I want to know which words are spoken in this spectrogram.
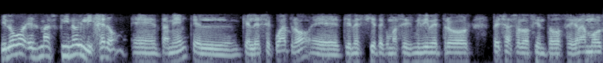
Y luego es más fino y ligero eh, también que el, que el S4, eh, tiene 7,6 milímetros, pesa solo 112 gramos,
